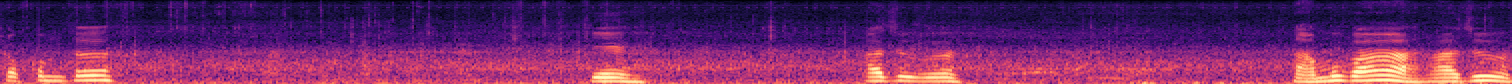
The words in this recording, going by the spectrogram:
조금 더 예, 아주 그 나무가 아주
